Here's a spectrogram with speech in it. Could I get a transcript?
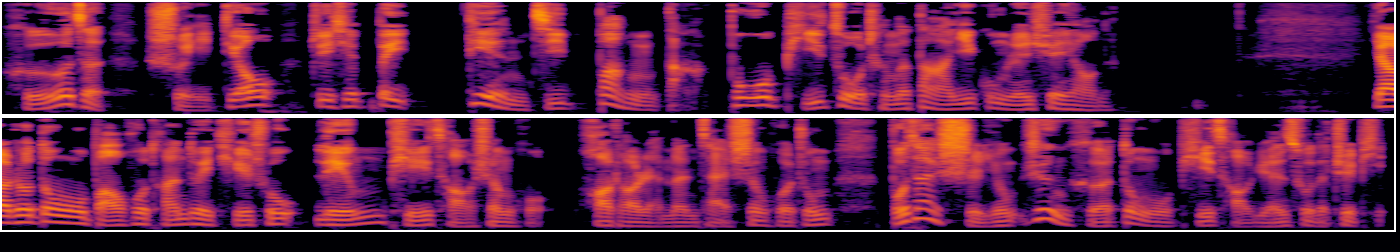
盒子、水貂这些被电击、棒打、剥皮做成的大衣供人炫耀呢？亚洲动物保护团队提出“零皮草生活”，号召人们在生活中不再使用任何动物皮草元素的制品，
